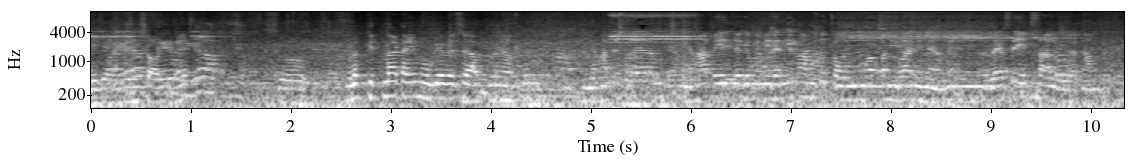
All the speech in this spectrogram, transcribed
ये शॉर्ट में सो मतलब कितना टाइम हो गया वैसे आपको यहाँ पे? यहाँ पे तो यार यहाँ पे इस जगह में नहीं निरंजन हम तो चौदह पंद्रह दिन है हमें। वैसे एक साल हो गया काम करते।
